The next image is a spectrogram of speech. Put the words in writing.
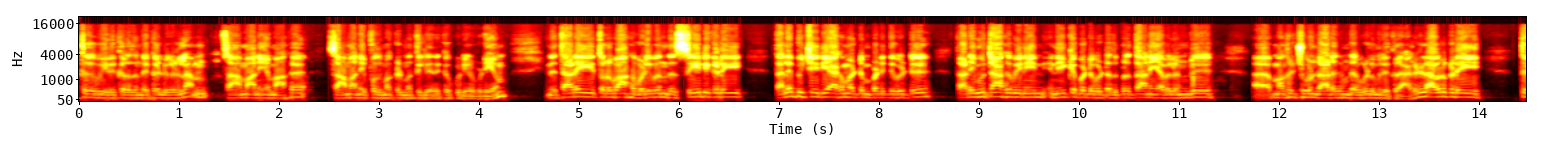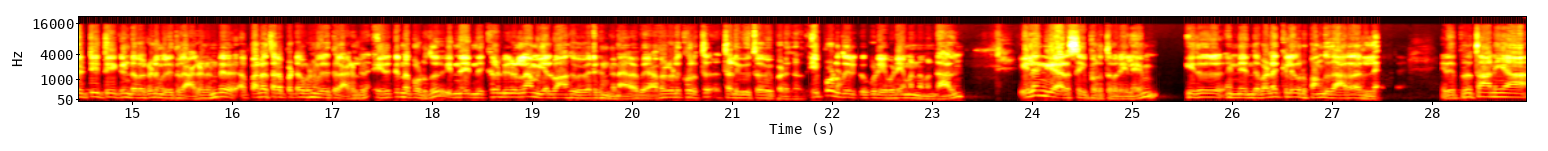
தேவை இருக்கிறது என்ற கேள்விகள் எல்லாம் சாமானியமாக சாமானிய பொதுமக்கள் மத்தியில் இருக்கக்கூடிய விடயம். இந்த தடை தொடர்பாக வெளிவந்த செய்திகளை தலைப்புச் செய்தியாக மட்டும் படித்துவிட்டு தடைமுற்றாகவே நீ- நீக்கப்பட்டு விட்டது பிரித்தானியாவில் என்று மகிழ்ச்சி கொண்டாடுகின்றவர்களும் இருக்கிறார்கள். அவர்களை திட்டி தீர்க்கின்றவர்களும் இருக்கிறார்கள் என்று பல தரப்பட்டவர்களும் இருக்கிறார்கள். இருக்கின்ற பொழுது இந்த இந்த கேள்விகள் எல்லாம் இயல்பாக வருகின்றன அவர்களுக்கு ஒரு தெளிவு தேவைப்படுகிறது. இப்பொழுது இருக்கக்கூடிய விடயம் என்னவென்றால் இலங்கை அரசை பொறுத்தவரையிலே இது இந்த இந்த வழக்கிலே ஒரு பங்குதாரர் அல்ல. இது பிரித்தானியா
